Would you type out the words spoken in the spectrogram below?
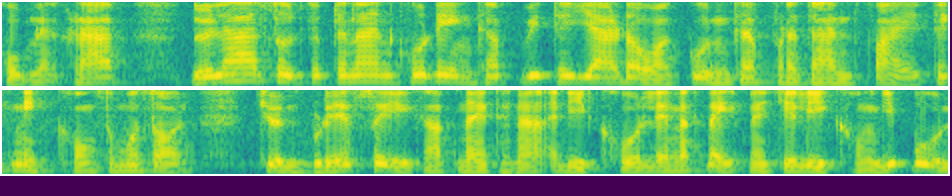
คมเลยครับ โดยล่าสุดกับทางด้านโค้ชเองครับวิทยาดอกกุลครับประธานฝ่ายเทคนิคของสโมสรชนบุรีเอฟซีครับในฐานะอดีตโค้ชและนักเตะในเจลีกของญี่ปุ่น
